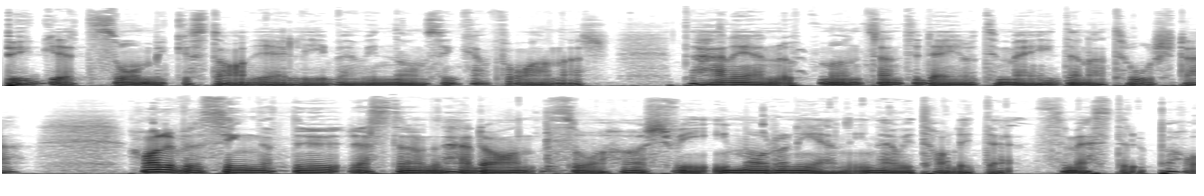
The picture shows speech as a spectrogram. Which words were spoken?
bygger ett så mycket stadigare liv än vi någonsin kan få annars. Det här är en uppmuntran till dig och till mig denna torsdag. Ha det välsignat nu resten av den här dagen så hörs vi imorgon igen innan vi tar lite semesteruppehåll.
